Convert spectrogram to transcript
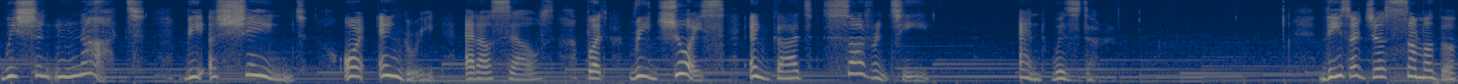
We should not be ashamed or angry at ourselves, but rejoice in God's sovereignty and wisdom. These are just some of the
